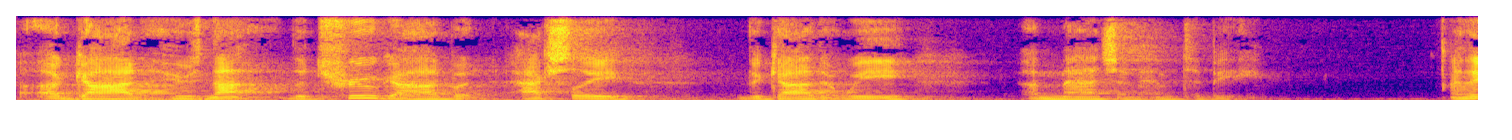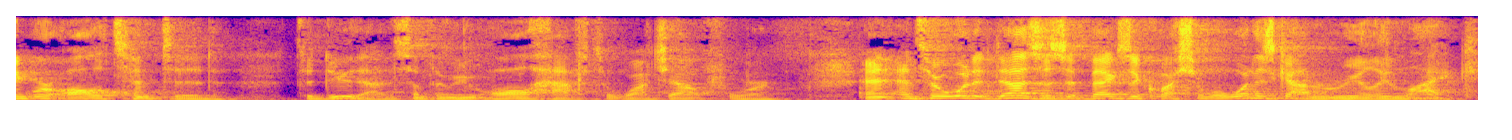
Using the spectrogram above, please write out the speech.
a God who's not the true God, but actually the God that we imagine him to be. I think we're all tempted to do that. It's something we all have to watch out for. And, and so, what it does is it begs the question well, what is God really like?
